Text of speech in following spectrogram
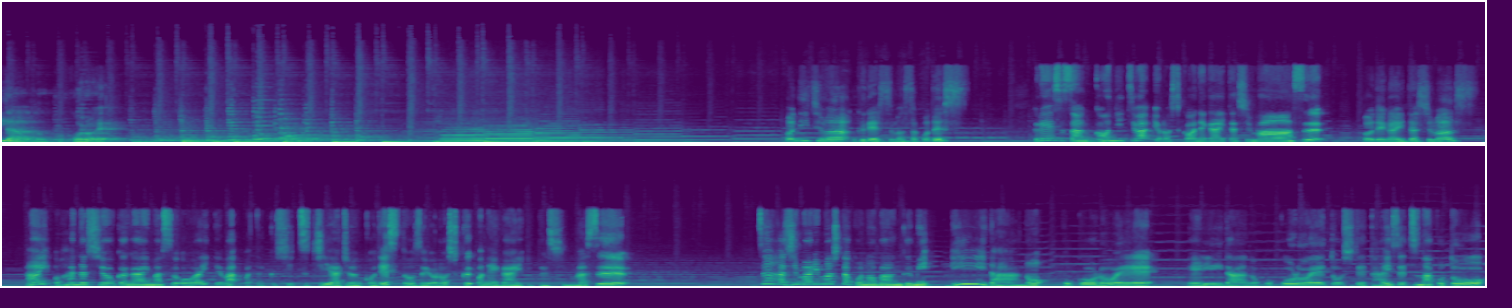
ーダーの心得こんにちはグレース雅子ですグレースさん、こんにちは。よろしくお願いいたします。お願いいたしますはい、お話を伺います。お相手は私、土屋純子です。どうぞよろしくお願いいたします。さあ、始まりました。この番組、リーダーの心得。えーリーダーの心得として大切なことを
